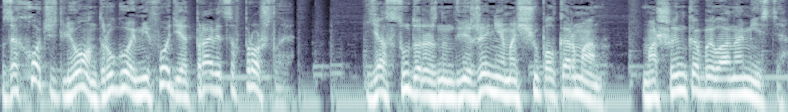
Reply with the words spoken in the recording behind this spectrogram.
Захочет ли он, другой Мефодий, отправиться в прошлое? Я судорожным движением ощупал карман. Машинка была на месте.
